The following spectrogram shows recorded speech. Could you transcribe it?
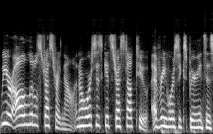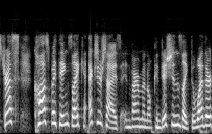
we are all a little stressed right now, and our horses get stressed out too. Every horse experiences stress caused by things like exercise, environmental conditions like the weather,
